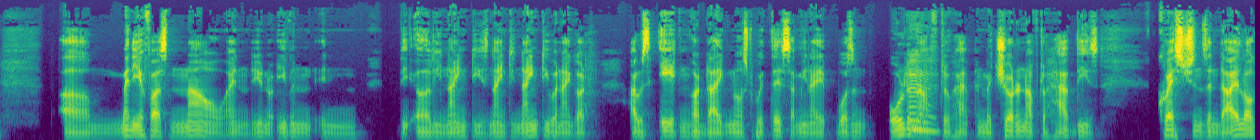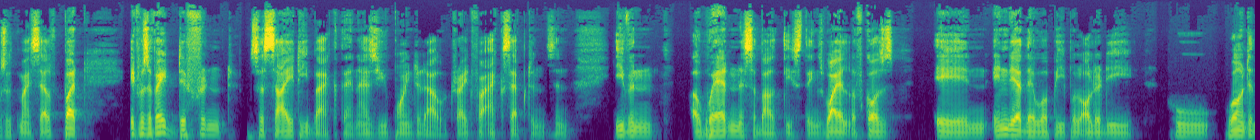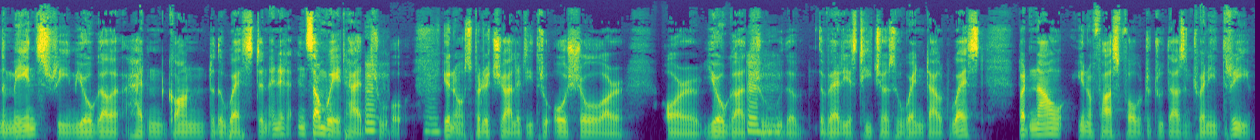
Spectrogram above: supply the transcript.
um, many of us now, and you know, even in the early '90s, 1990, when I got, I was eight and got diagnosed with this. I mean, I wasn't old mm. enough to have and mature enough to have these questions and dialogues with myself, but it was a very different society back then, as you pointed out, right, for acceptance and even awareness about these things. While, of course, in India, there were people already who weren't in the mainstream, yoga hadn't gone to the West, and, and it, in some way it had mm-hmm. through, mm-hmm. you know, spirituality through Osho or or yoga mm-hmm. through the the various teachers who went out west. But now, you know, fast forward to 2023,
